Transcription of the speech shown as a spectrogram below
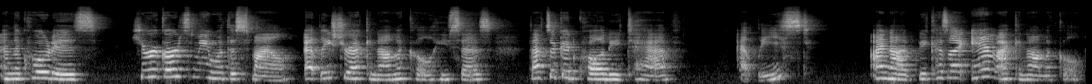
And the quote is He regards me with a smile. At least you're economical, he says. That's a good quality to have. At least? I nod because I am economical,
